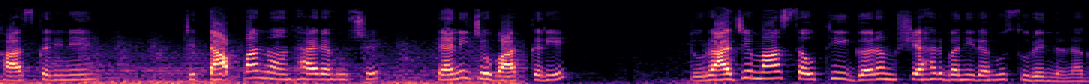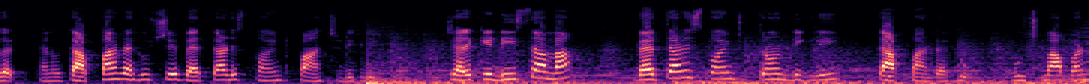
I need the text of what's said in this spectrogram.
ખાસ કરીને જે તાપમાન નોંધાઈ રહ્યું છે, તેની જો વાત કરીએ, તો રાજ્યમાં સૌથી ગરમ શહેર બની રહ્યું સુરેન્દ્રનગર. તેનું તાપમાન રહ્યું છે બેતાળીસ પોઈન્ટ પાંચ ડિગ્રી. જ્યારે કે ડીસામાં બેતાળીસ પોઈન્ટ ત્રણ ડિગ્રી તાપમાન રહ્યું. ભુજમાં પણ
